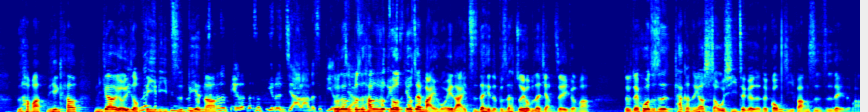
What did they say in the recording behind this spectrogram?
知道吗？你应该要你应该要有一种地利之便啊！那是别人，那是别人家啦，那是别人家。不是不是，他是说又又再买回来之类的，不是他最后不是在讲这个吗？对不对？或者是他可能要熟悉这个人的攻击方式之类的嘛？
